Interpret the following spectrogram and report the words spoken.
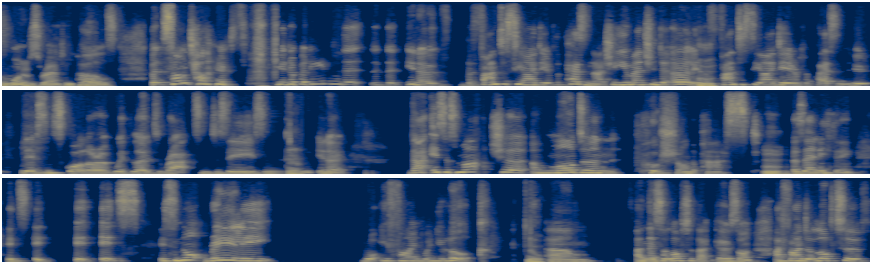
and wanders around in pearls. But sometimes, you know, but even the, the, you know, the fantasy idea of the peasant, actually, you mentioned it earlier, the fantasy idea of a peasant who lives in squalor with loads of rats and disease and, Yeah. you know, that is as much a, a modern push on the past Mm. as anything. It's it, it it's it's not really what you find when you look. No. Um, and there's a lot of that goes on. I find a lot of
